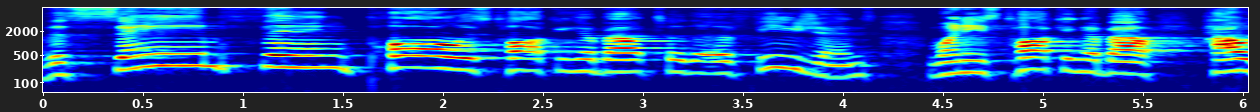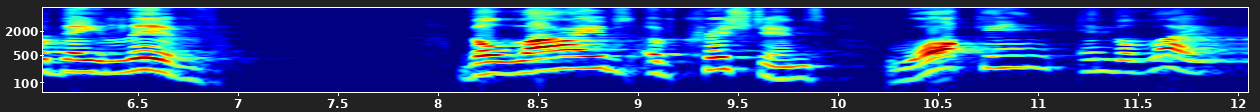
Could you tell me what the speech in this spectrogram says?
The same thing Paul is talking about to the Ephesians when he's talking about how they live. The lives of Christians walking in the light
